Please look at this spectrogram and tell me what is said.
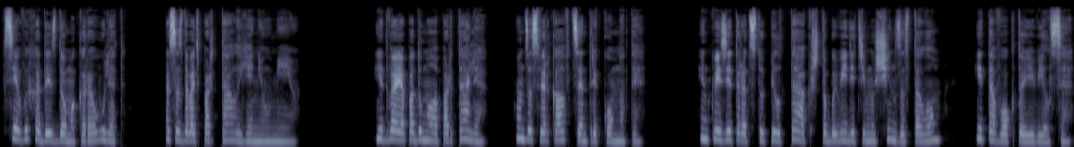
все выходы из дома караулят, а создавать порталы я не умею. Едва я подумала о портале, он засверкал в центре комнаты. Инквизитор отступил так, чтобы видеть и мужчин за столом, и того, кто явился.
